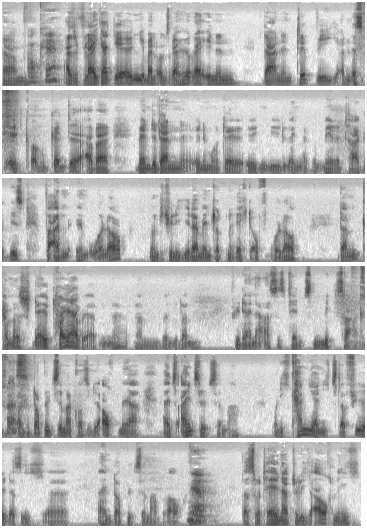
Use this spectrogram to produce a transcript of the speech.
Ähm, okay. Also vielleicht hat ja irgendjemand unserer HörerInnen da einen Tipp, wie ich an das Geld kommen könnte, aber wenn du dann in einem Hotel irgendwie längere, mehrere Tage bist, vor allem im Urlaub, und ich finde, jeder Mensch hat ein Recht auf Urlaub, dann kann das schnell teuer werden, ne? Ähm, wenn du dann für deine Assistenzen mitzahlen. Krass. Also Doppelzimmer kostet ja auch mehr als Einzelzimmer. Und ich kann ja nichts dafür, dass ich äh, ein Doppelzimmer brauche. Ne? Ja. Das Hotel natürlich auch nicht.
